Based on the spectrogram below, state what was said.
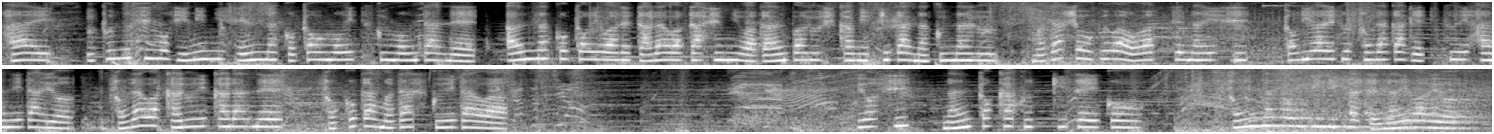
はい、ウプ主も地味に変なこと思いつくもんだね。あんなこと言われたら私には頑張るしか道がなくなる。まだ勝負は終わってないし、とりあえず空が撃墜範囲だよ。空は軽いからね、そこがまだ救いだわ。よし、なんとか復帰成功。そんなのんびりさせないわよ。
